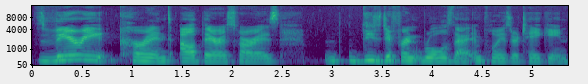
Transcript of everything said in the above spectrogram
it's very current out there as far as these different roles that employees are taking.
